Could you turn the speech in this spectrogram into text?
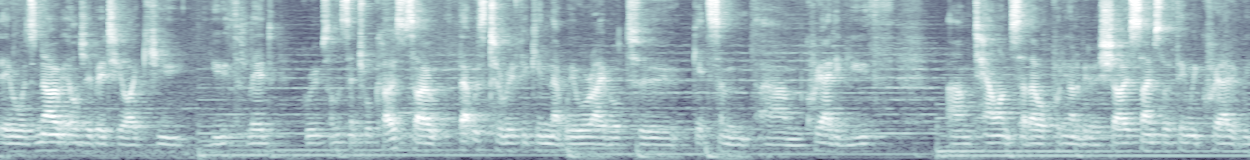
there was no LGBTIQ youth-led groups on the Central Coast, so that was terrific in that we were able to get some um, creative youth um, talent, so they were putting on a bit of a show. Same sort of thing we created, we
